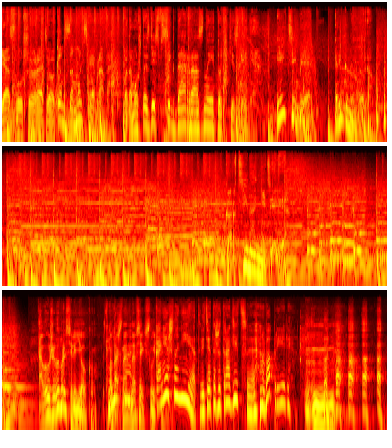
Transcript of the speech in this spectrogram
Я слушаю радио «Комсомольская правда», потому что здесь всегда разные точки зрения. И тебе рекомендую. Картина недели. А вы уже выбросили елку? Ну так, Конечно, на, на всякий случай. Конечно, нет. Ведь это же традиция. В апреле.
